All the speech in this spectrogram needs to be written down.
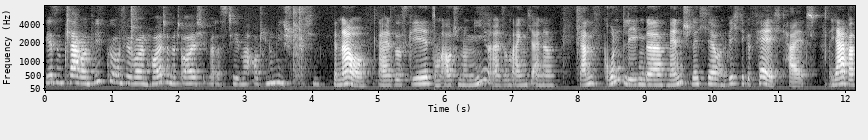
Wir sind Clara und Wiebke und wir wollen heute mit euch über das Thema Autonomie sprechen. Genau, also es geht um Autonomie, also um eigentlich eine ganz grundlegende menschliche und wichtige Fähigkeit. Ja, was,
